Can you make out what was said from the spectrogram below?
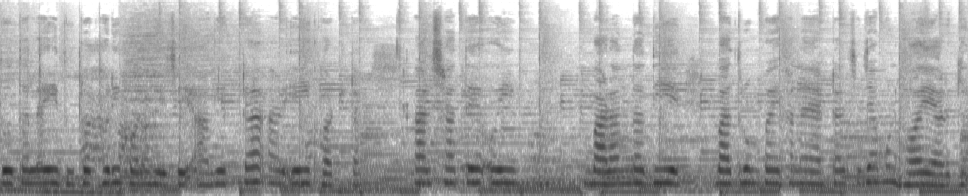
দোতলায় এই দুটো ঘরই করা হয়েছে, আগেরটা আর এই ঘরটা। আর সাথে ওই বারান্দা দিয়ে বাথরুম পায়খানা অ্যাটাচ যেমন হয় আর কি।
